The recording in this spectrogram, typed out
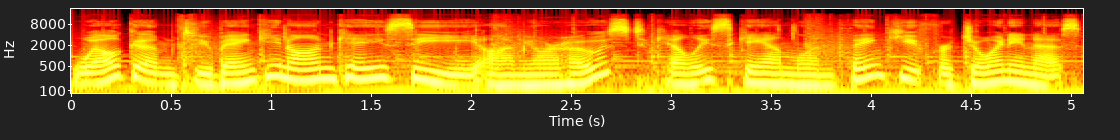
Welcome to Banking on KC. I'm your host, Kelly Scanlon. Thank you for joining us.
